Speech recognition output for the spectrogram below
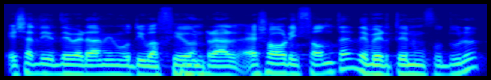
Esa es de, de verdad mi motivación Mm. real. Esos horizontes de verte en un futuro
